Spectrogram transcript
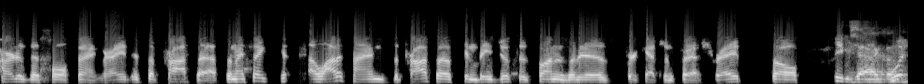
part of this whole thing, right? It's a process. And I think a lot of times the process can be just as fun as it is for catching fish, right? So, exactly. What,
